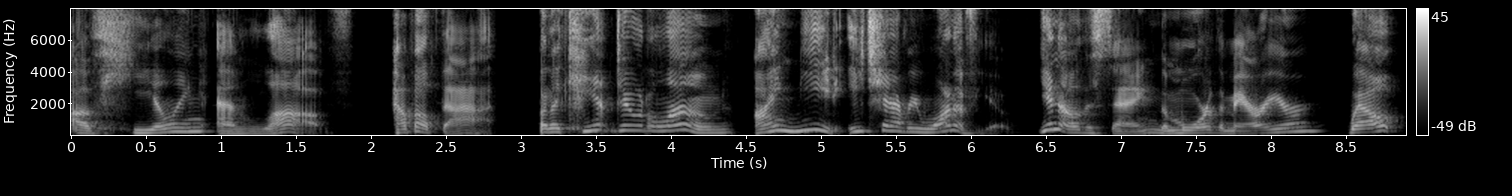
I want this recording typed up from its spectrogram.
of healing and love. How about that? But I can't do it alone. I need each and every one of you. You know the saying, the more the merrier. Well,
